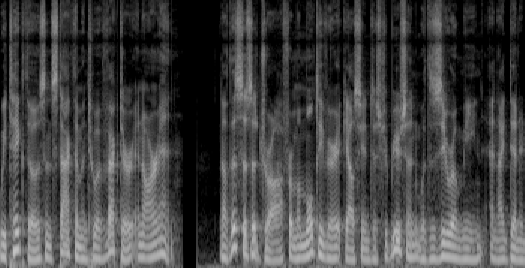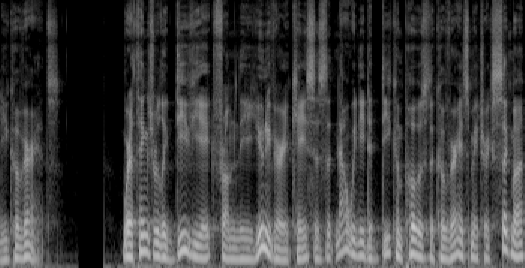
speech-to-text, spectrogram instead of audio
We take those and stack them into a vector in Rn. Now this is a draw from a multivariate Gaussian distribution with zero mean and identity covariance. Where things really deviate from the univariate case is that now we need to decompose the covariance matrix sigma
